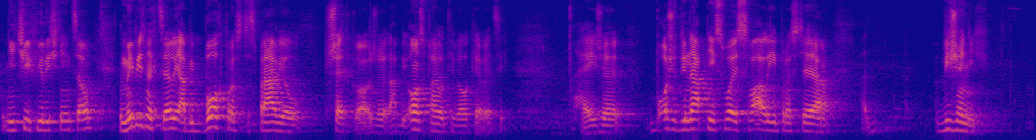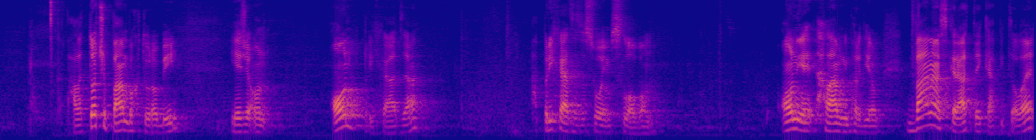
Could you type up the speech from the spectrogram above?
Ničí filištíncov. No my by sme chceli, aby Boh proste spravil všetko, že aby On spravil tie veľké veci. Hej, že Bože, ty napni svoje svaly proste a, vyženich. Ale to, čo Pán Boh tu robí, je, že on, on prichádza a prichádza so svojím slovom. On je hlavným hrdinom. 12 krát v tej kapitole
